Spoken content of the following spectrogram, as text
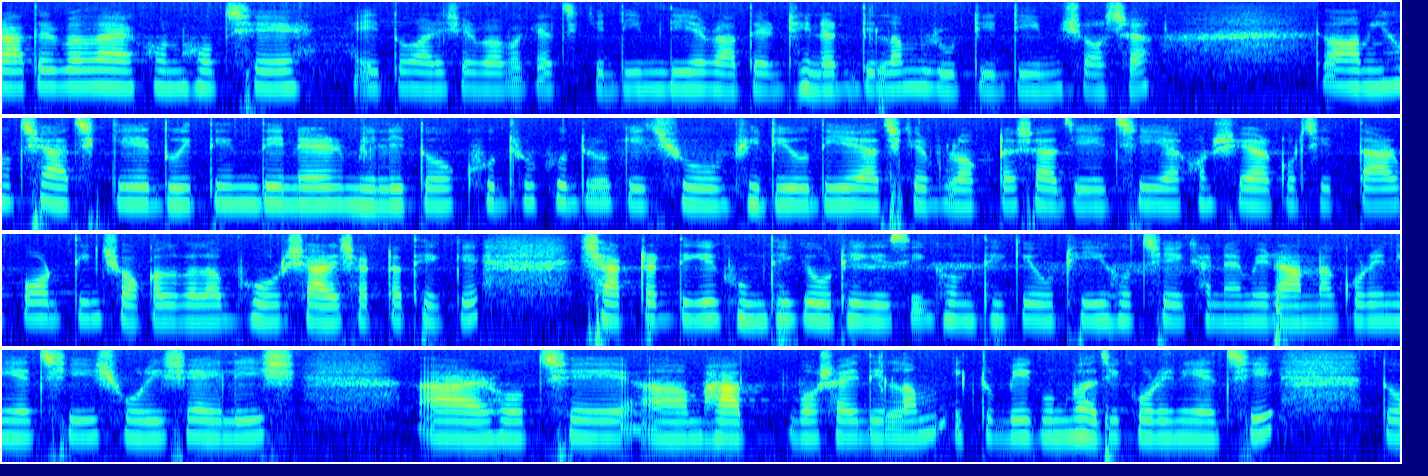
রাতের বেলা এখন হচ্ছে, এই তো আরিসের বাবাকে আজকে ডিম দিয়ে রাতের ডিনার দিলাম, রুটি, ডিম শশা তো আমি হচ্ছে আজকে দুই তিন দিনের মিলিত ক্ষুদ্র ক্ষুদ্র কিছু ভিডিও দিয়ে আজকের ব্লগটা সাজিয়েছি, এখন শেয়ার করছি। তারপর দিন সকালবেলা ভোর সাড়ে সাতটা থেকে সাতটার দিকে ঘুম থেকে উঠে গেছি। ঘুম থেকে উঠেই হচ্ছে এখানে আমি রান্না করে নিয়েছি, সরিষা, ইলিশ আর হচ্ছে ভাত বসাই দিলাম, একটু বেগুন ভাজি করে নিয়েছি। তো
